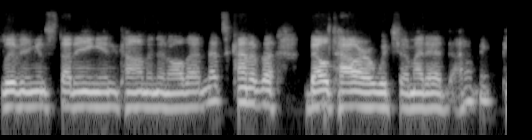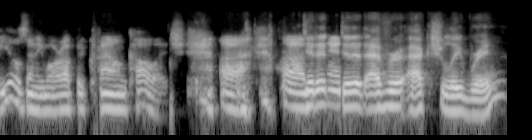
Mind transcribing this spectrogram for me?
living and studying in common and all that. And that's kind of the bell tower, which I might add, I don't think peals anymore up at Crown College. Uh, um, did it? And, did it ever actually ring?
